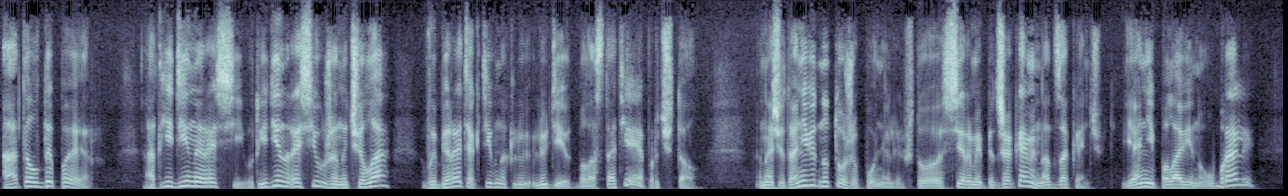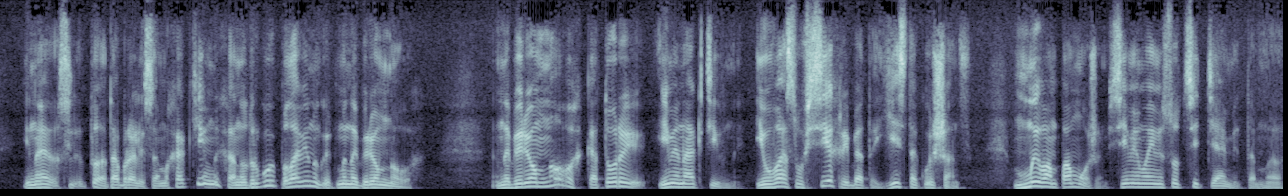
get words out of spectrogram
от ЛДПР, от Единой России. Вот Единая Россия уже начала выбирать активных людей. Вот была статья, я прочитал – Значит, они, видно, тоже поняли, что с серыми пиджаками надо заканчивать. И они половину убрали, и на, отобрали самых активных, а на другую половину, говорят, мы наберем новых. Наберем новых, которые именно активны. И у вас у всех, ребята, есть такой шанс. Мы вам поможем всеми моими соцсетями, там, э,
